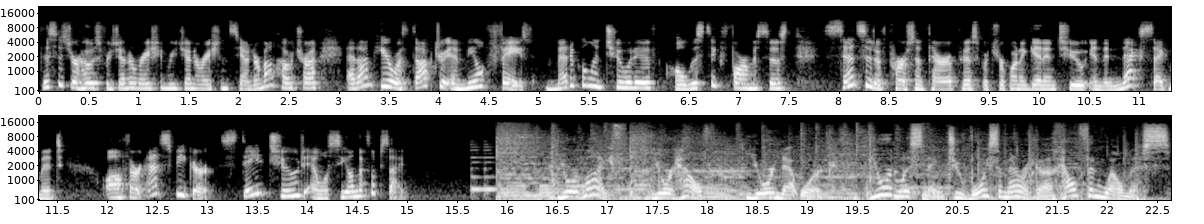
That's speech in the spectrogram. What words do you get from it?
This is your host for Generation Regeneration, Sandra Malhotra, and I'm here with Dr. Emil Faithe, medical intuitive, holistic pharmacist, sensitive person therapist, which we're going to get into in the next segment, author and speaker. Stay tuned, and we'll see you on the flip side. Your life, your health, your network. You're listening to Voice America Health and Wellness.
